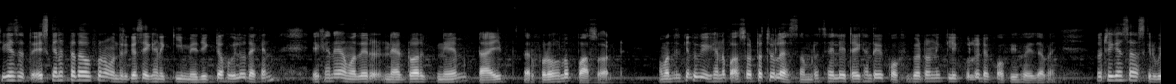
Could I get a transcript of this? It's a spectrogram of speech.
ঠিক আছে? তো স্ক্যানারটা দেওয়ার পর আমাদের কাছে এখানে কি ম্যাজিকটা হইল দেখেন। এখানে আমাদের নেটওয়ার্ক নেম টাইপ তারপরে হলো পাসওয়ার্ড আমাদের কিন্তু এখানে পাসওয়ার্ডটা চলে আসছে। আমরা চাইলে এটা এখান থেকে কপি বাটনে ক্লিক করলে এটা কপি হয়ে যাবে। তো ঠিক আছে, আজকের ভিডিও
